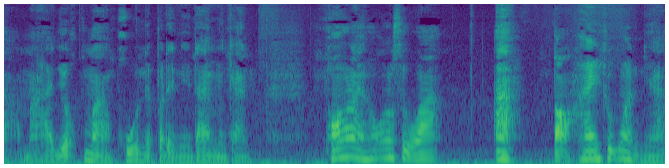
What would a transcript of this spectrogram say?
สามารถยกมาพูดในประเด็นนี้ได้เหมือนกัน เพราะอะไรเพราะรู้สึกว่าอะต่อให้ทุกวันเนี้ย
